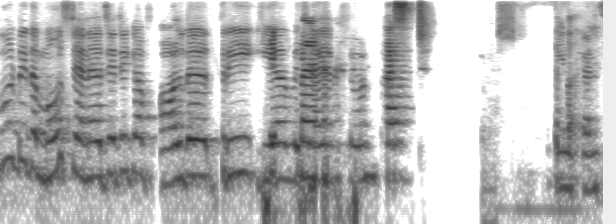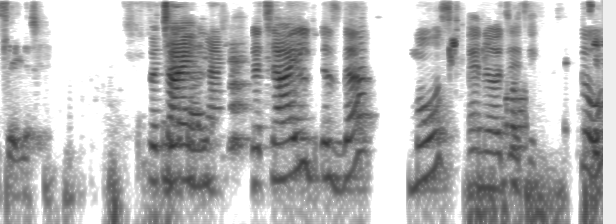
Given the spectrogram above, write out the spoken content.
Who will be the most energetic of all the three here which I have shown? First, Infant stage. the child. The child is the most energetic. So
